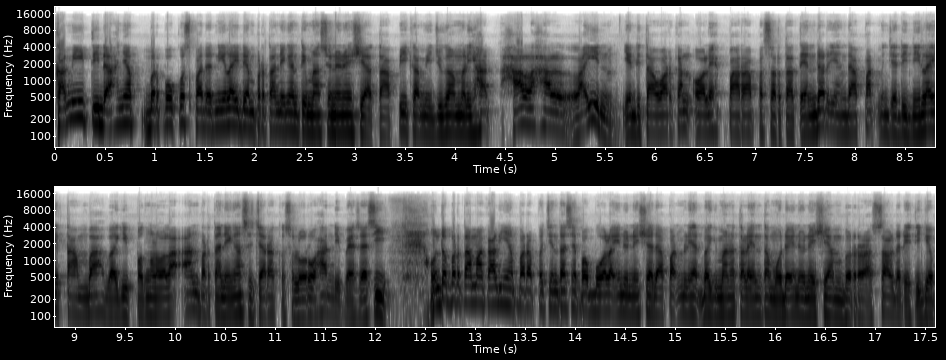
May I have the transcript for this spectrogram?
Kami tidak hanya berfokus pada nilai dan pertandingan timnas Indonesia, tapi kami juga melihat hal-hal lain yang ditawarkan oleh para peserta tender yang dapat menjadi nilai tambah bagi pengelolaan pertandingan secara keseluruhan di PSSI. Untuk pertama kalinya para pecinta sepak bola Indonesia dapat melihat bagaimana talenta muda Indonesia yang berasal dari 38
